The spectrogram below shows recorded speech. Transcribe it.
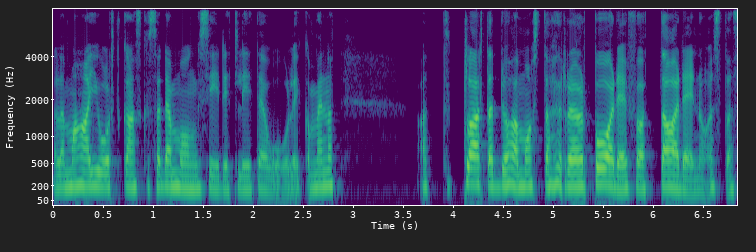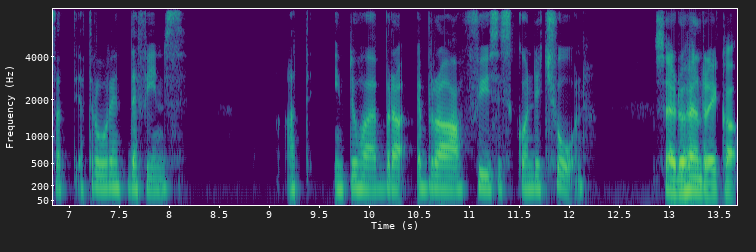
Eller man har gjort ganska så där mångsidigt lite olika. Men att, att klart att du har måste röra på dig för att ta dig någonstans. Att jag tror inte det finns att inte du har en bra, en bra fysisk kondition. Ser du Henrika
